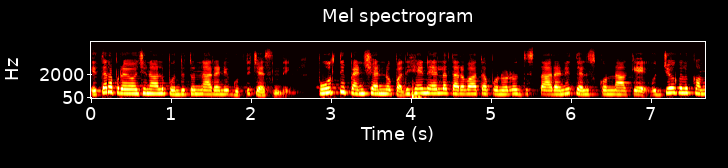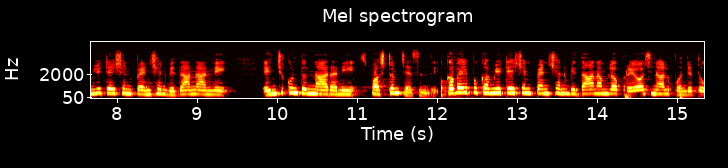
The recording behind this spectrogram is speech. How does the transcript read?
ఇతర ప్రయోజనాలు పొందుతున్నారని గుర్తు చేసింది. పూర్తి పెన్షన్ను పదిహేనేళ్ళ తర్వాత పునరుద్ధరిస్తారని తెలుసుకున్నాకే ఉద్యోగులు కమ్యూటేషన్ పెన్షన్ విధానాన్ని ఎంచుకుంటున్నారని స్పష్టం చేసింది. ఒకవైపు కమ్యూటేషన్ పెన్షన్ విధానంలో ప్రయోజనాలు పొందుతూ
